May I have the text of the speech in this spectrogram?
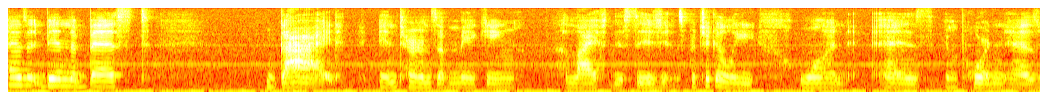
hasn't been the best guide in terms of making life decisions, particularly one as important as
